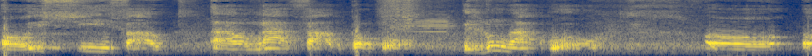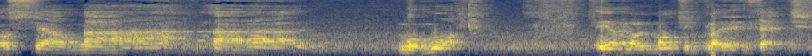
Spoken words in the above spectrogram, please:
o isi fa au ngā fa au popo i lunga o, o se au ngā uh, mumua. e a mal multiplier effect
